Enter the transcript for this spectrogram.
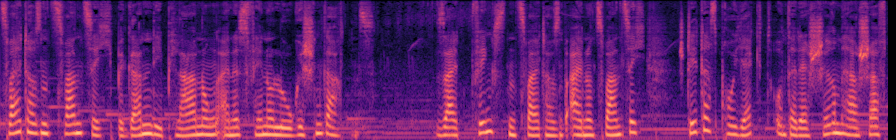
2020 begann die Planung eines phänologischen Gartens. Seit Pfingsten 2021 steht das Projekt unter der Schirmherrschaft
